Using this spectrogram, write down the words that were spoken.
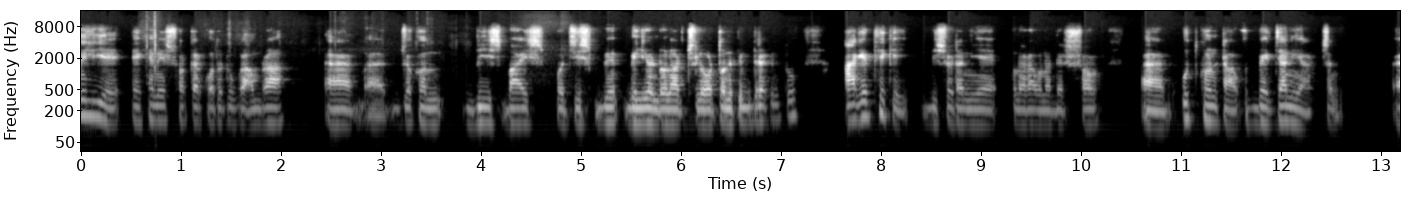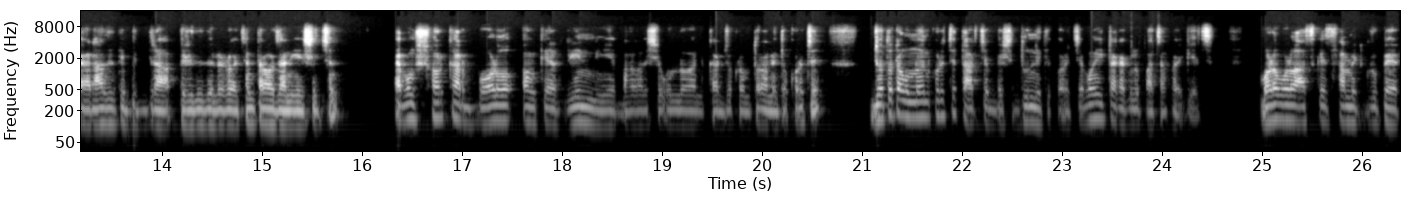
মিলিয়ে এখানে সরকার কতটুকু আমরা যখন বিশ বাইশ পঁচিশ বিলিয়ন ডলার ছিল অর্থনীতিবিদরা কিন্তু আগে থেকেই বিষয়টা নিয়ে ওনারা ওনাদের উৎকণ্ঠা, উদ্বেগ জানিয়ে আসছেন। রাজনীতিবিদরা বিরোধী দলে রয়েছেন তারাও জানিয়ে এসেছেন এবং সরকার বড় অঙ্কের ঋণ নিয়ে বাংলাদেশে উন্নয়ন কার্যক্রম ত্বরান্বিত করেছে। যতটা উন্নয়ন করেছে, তার চেয়ে বেশি দুর্নীতি করেছে এবং এই টাকাগুলো পাচার হয়ে গিয়েছে। বড় বড় আজকে সামিট গ্রুপের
